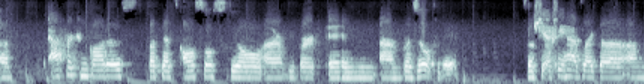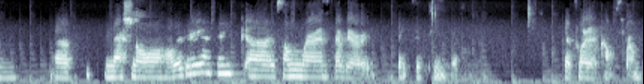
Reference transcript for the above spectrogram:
a African goddess, but that's also still uh, revered in um, Brazil today. So she actually has like a, um, a national holiday, I think, uh, somewhere in February, I think 15th or something. That's where that comes from.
